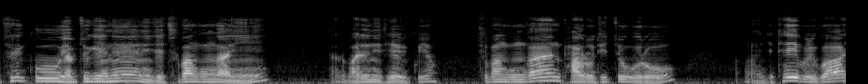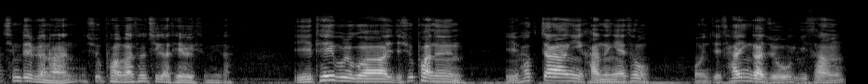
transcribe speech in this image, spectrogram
출입구 옆쪽에는 이제 주방 공간이 따로 마련이 되어 있고요. 주방 공간 바로 뒤쪽으로 어, 이제 테이블과 침대 변환 소파가 설치가 되어 있습니다. 이 테이블과 이제 소파는 이 확장이 가능해서 어, 이제 4인 가족 이상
